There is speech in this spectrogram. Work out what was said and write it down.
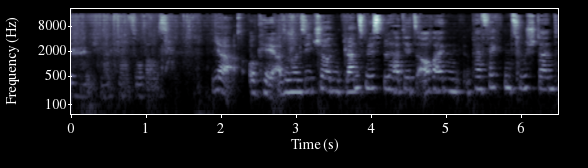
So, den hole ich mal klar so raus. Ja, okay, also man sieht schon, Glanzmispel hat jetzt auch einen perfekten Zustand,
